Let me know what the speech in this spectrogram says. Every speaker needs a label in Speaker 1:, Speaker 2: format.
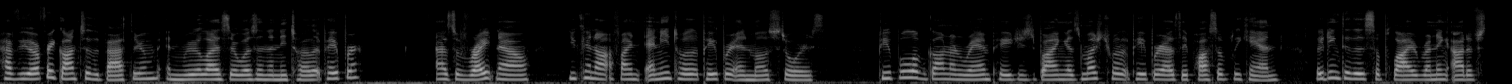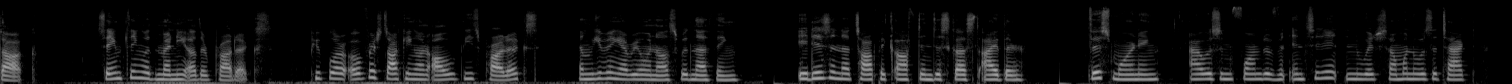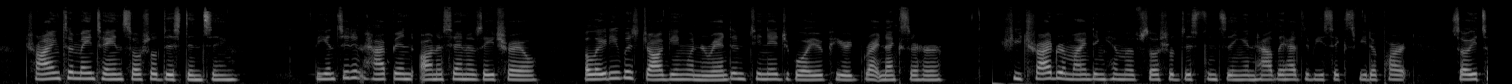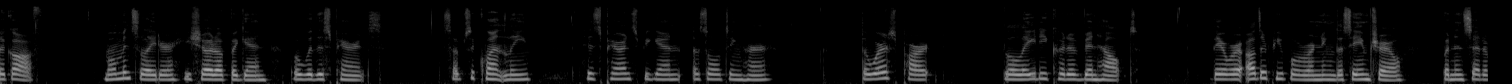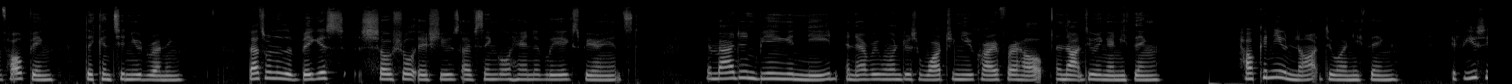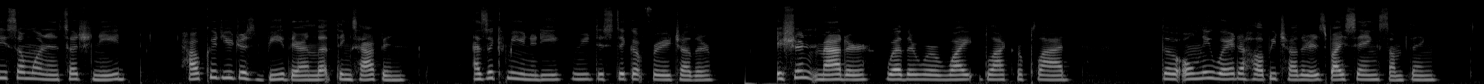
Speaker 1: Have you ever gone to the bathroom and realized there wasn't any toilet paper? As of right now, you cannot find any toilet paper in most stores. People have gone on rampages buying as much toilet paper as they possibly can, leading to the supply running out of stock. Same thing with many other products. People are overstocking on all of these products and leaving everyone else with nothing. It isn't a topic often discussed either. This morning, I was informed of an incident in which someone was attacked trying to maintain social distancing. The incident happened on a San Jose trail. A lady was jogging when a random teenage boy appeared right next to her. She tried reminding him of social distancing and how they had to be six feet apart, so he took off. Moments later, he showed up again, but with his parents. Subsequently, his parents began assaulting her. The worst part, the lady could have been helped. There were other people running the same trail, but instead of helping, they continued running. That's one of the biggest social issues I've single handedly experienced. Imagine being in need and everyone just watching you cry for help and not doing anything. How can you not do anything? If you see someone in such need, how could you just be there and let things happen? As a community, we need to stick up for each other. It shouldn't matter whether we're white, black, or plaid. The only way to help each other is by saying something.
